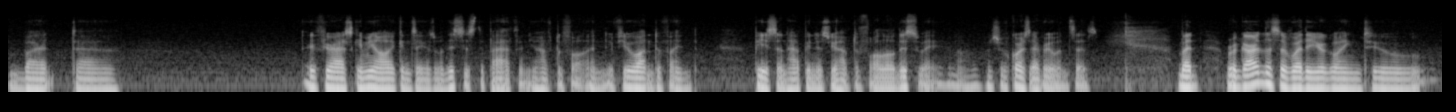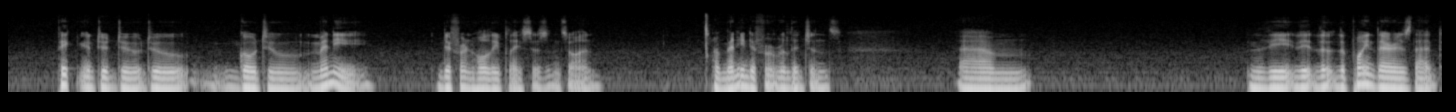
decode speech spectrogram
But uh, if you're asking me, all I can say is, well, this is the path, and you have to follow. And if you want to find peace and happiness, you have to follow this way, you know, which of course everyone says. But regardless of whether you're going to pick to to to go to many different holy places and so on, of many different religions, um, the, the the the point there is that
